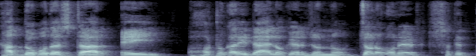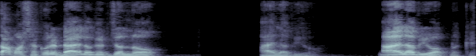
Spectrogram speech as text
খাদ্য উপদেষ্টার এই হটকারী ডায়লগের জন্য, জনগণের সাথে তামাশা করে ডায়লগের জন্য I love you I love you আপনাকে।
